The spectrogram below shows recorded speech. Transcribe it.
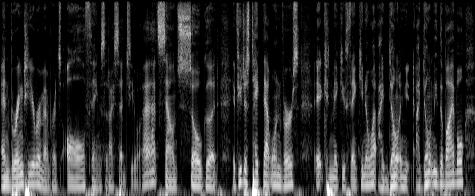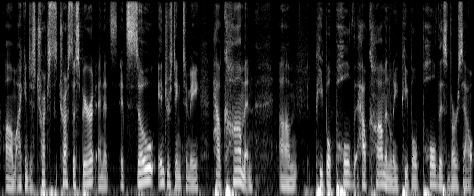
and bring to your remembrance all things that I said to you. That sounds so good. If you just take that one verse, it can make you think, you know what? I don't I don't need the Bible. Um, I can just trust trust the Spirit, and it's it's so interesting to me how common um, people pull the, how commonly people pull this verse out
